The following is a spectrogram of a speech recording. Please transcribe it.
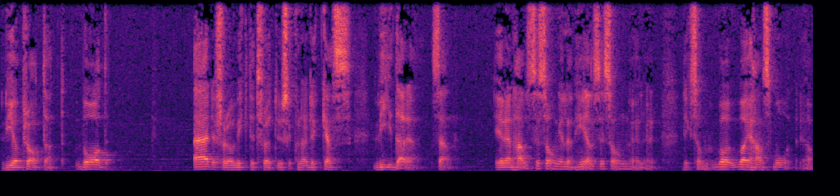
vi har pratat. Vad är det för viktigt för att du ska kunna lyckas vidare sen? Är det en halv säsong eller en hel säsong? Eller liksom, vad, vad är hans mål? Ja,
